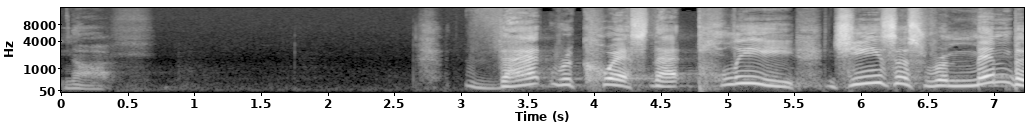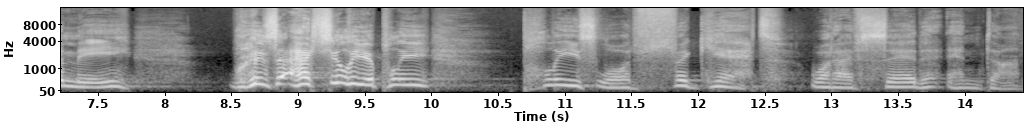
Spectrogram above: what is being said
No that request, that plea, Jesus, remember me, was actually a plea, please, Lord, forget what I've said and done.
